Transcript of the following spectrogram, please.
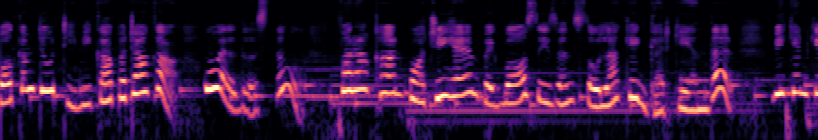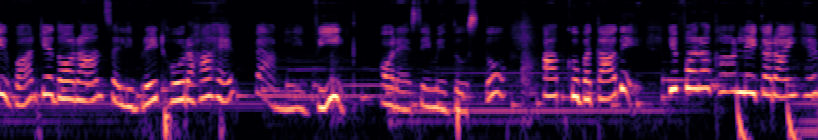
वेलकम टू टीवी का पटाखा वेल दोस्तों फराह खान पहुँची हैं बिग बॉस सीज़न 16 के घर के अंदर। वीकेंड के वार के दौरान सेलिब्रेट हो रहा है फैमिली वीक और ऐसे में दोस्तों, आपको बता दें कि फराह खान लेकर आई हैं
